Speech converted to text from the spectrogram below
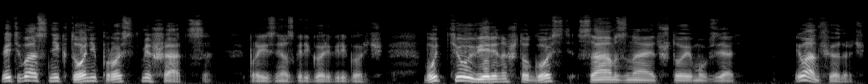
ведь вас никто не просит мешаться, — произнес Григорий Григорьевич. — Будьте уверены, что гость сам знает, что ему взять. — Иван Федорович,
